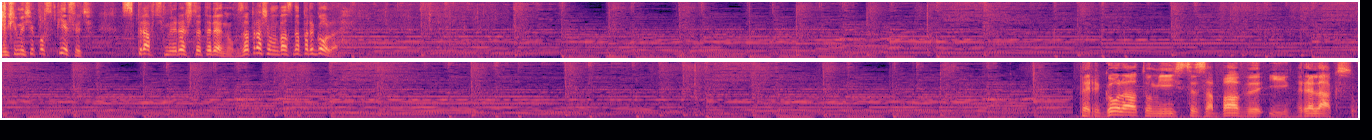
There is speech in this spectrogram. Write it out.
Musimy się pospieszyć. Sprawdźmy resztę terenu. Zapraszam Was na pergolę. Pergola to miejsce zabawy i relaksu.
